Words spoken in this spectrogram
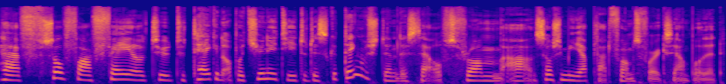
have so far failed to to take an opportunity to distinguish themselves from uh, social media platforms, for example. That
